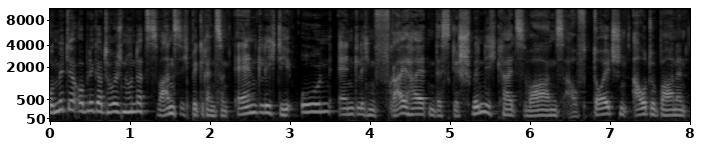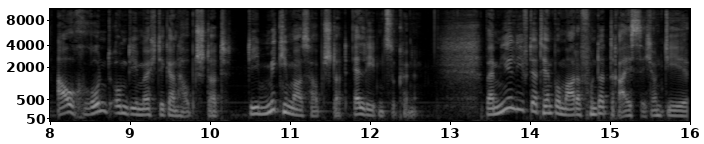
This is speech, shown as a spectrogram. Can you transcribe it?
und mit der obligatorischen 120 Begrenzung endlich die unendlichen Freiheiten des Geschwindigkeitswahns auf deutschen Autobahnen auch rund um die Möchtegern Hauptstadt, die Mickey Mouse Hauptstadt, erleben zu können. Bei mir lief der Tempomat auf 130 und die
